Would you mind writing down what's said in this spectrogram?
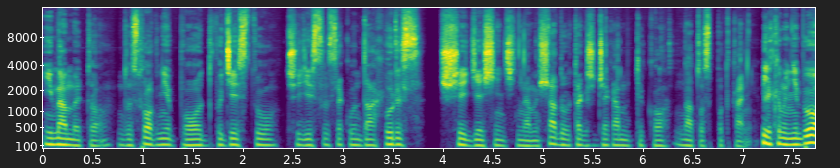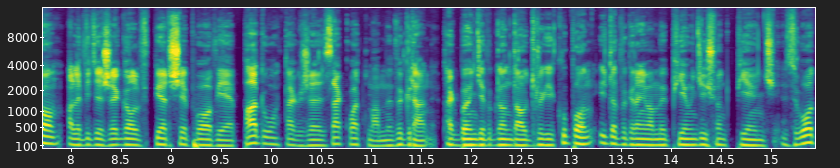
I mamy to dosłownie po 20-30 sekundach kurs 3.10 nam siadł, także czekamy tylko na to spotkanie. Chwilkę mi nie było, ale widzę, że gol w pierwszej połowie padł, także zakład mamy wygrany. Tak będzie wyglądał drugi kupon i do wygrania mamy 55 zł.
